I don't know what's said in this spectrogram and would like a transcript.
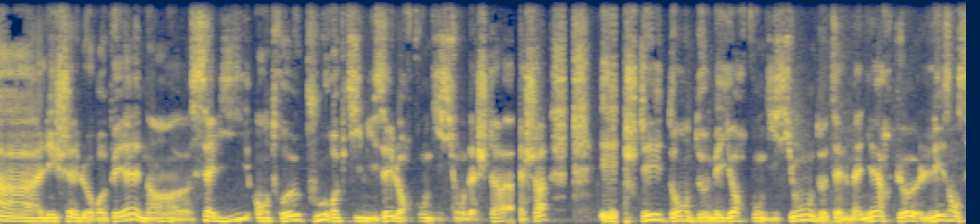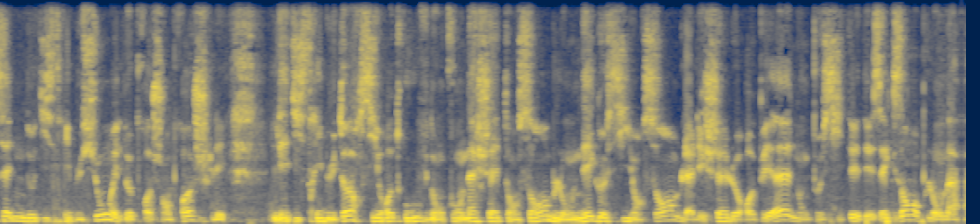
à l'échelle européenne hein, s'allient entre eux pour optimiser leurs conditions d'achat et acheter dans de meilleures conditions, de telle manière que les enseignes de distribution et de proche en proche, les, les distributeurs s'y retrouvent. Donc on achète ensemble, on négocie ensemble à l'échelle européenne. On peut citer des exemples. On a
